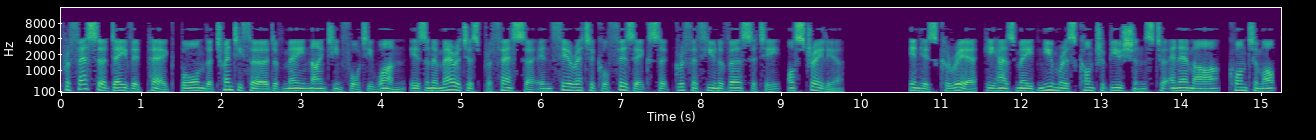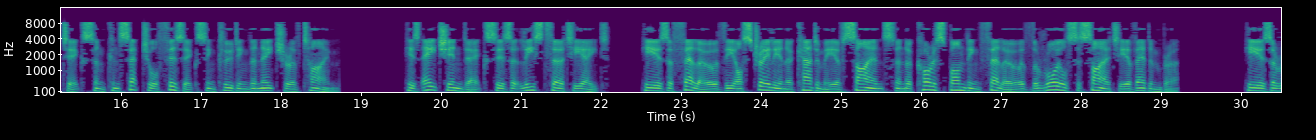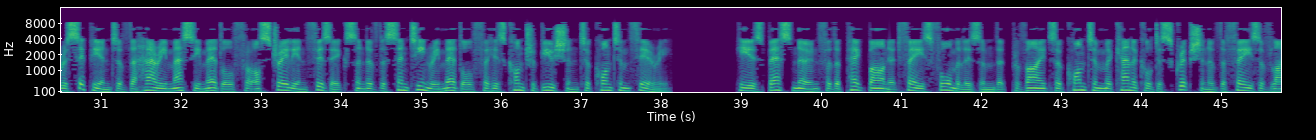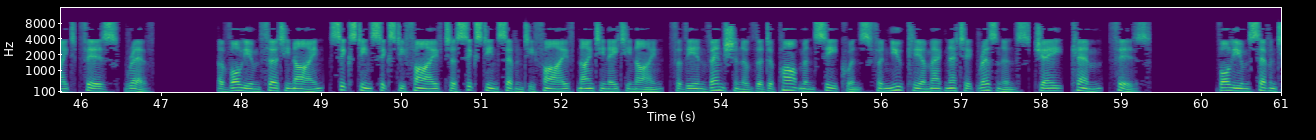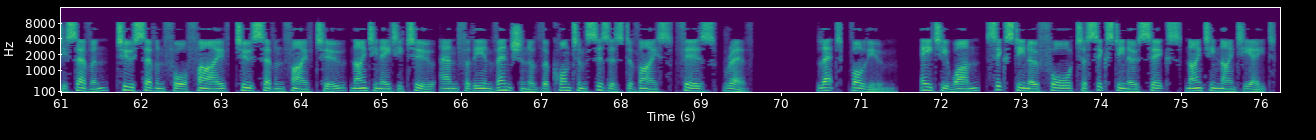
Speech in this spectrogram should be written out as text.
Professor David Pegg, born 23 May 1941, is an emeritus professor in theoretical physics at Griffith University, Australia. In his career, he has made numerous contributions to NMR, quantum optics and conceptual physics including the nature of time. His H-index is at least 38. He is a Fellow of the Australian Academy of Science and a corresponding Fellow of the Royal Society of Edinburgh. He is a recipient of the Harry Massey Medal for Australian Physics and of the Centenary Medal for his contribution to quantum theory. He is best known for the Pegg-Barnett phase formalism that provides a quantum mechanical description of the phase of light phys, rev. A volume 39, 1665–1675 for the invention of the department sequence for nuclear magnetic resonance J. Chem. Phys. Volume 77, 2745, 2752, 1982, and for the invention of the quantum scissors device, Phys. Rev. Let. Volume 81, 1604 to 1606, 1998.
